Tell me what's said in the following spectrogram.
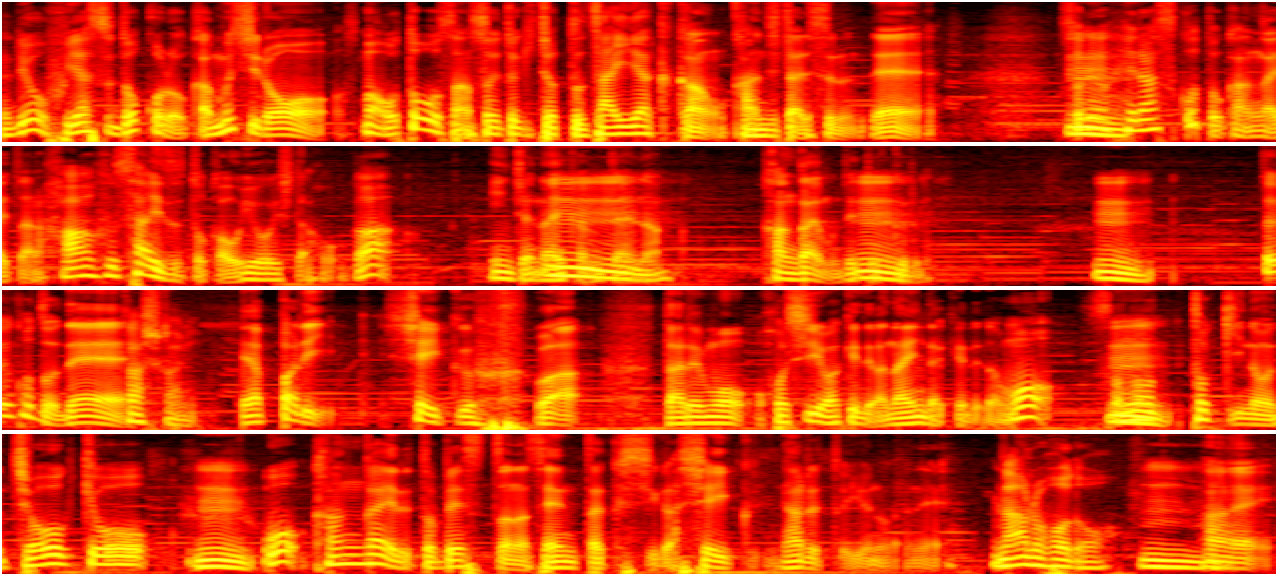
い、量増やすどころかむしろ、まあ、お父さんそういう時ちょっと罪悪感を感じたりするんでそれを減らすことを考えたら、ハーフサイズとかを用意した方がいいんじゃないかみたいな考えも出てくる、うんということで確かに。やっぱりシェイクは誰も欲しいわけではないんだけれどもその時の状況うん。を考えるとベストな選択肢がシェイクになるというのがね、なるほど。うん。はい。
